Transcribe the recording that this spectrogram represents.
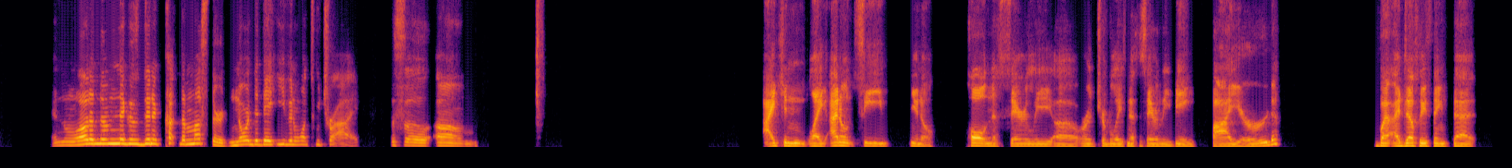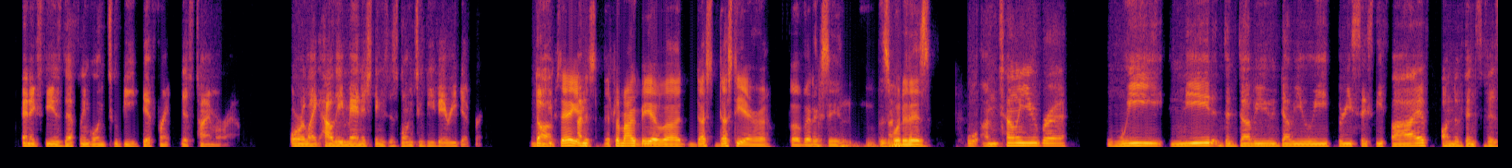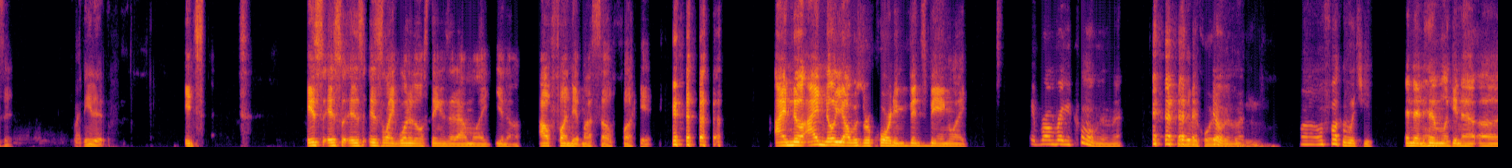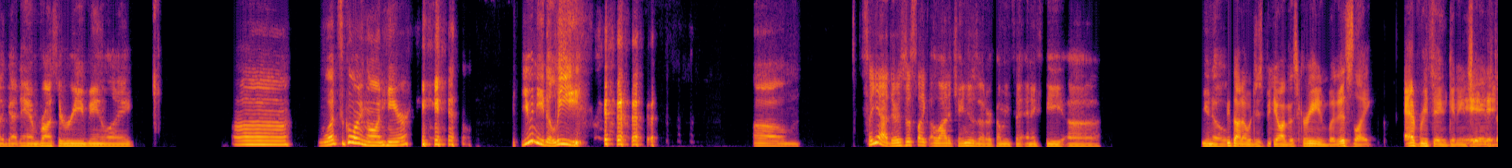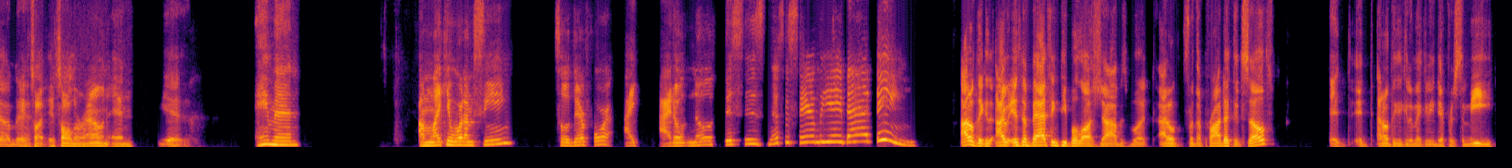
And a lot of them niggas didn't cut the mustard, nor did they even want to try. So um I can like I don't see, you know, Paul necessarily uh or Triple H necessarily being fired. But I definitely think that NXT is definitely going to be different this time around, or like how they manage things is going to be very different. Dog, keep saying it. This, this reminds me of uh dust dusty era of NXT. This is I'm what it is. Well, I'm telling you, bro, we need the WWE 365 on the Vince visit. I need it. It's it's it's it's, it's like one of those things that I'm like, you know, I'll fund it myself. Fuck it. I know, I know y'all was recording Vince being like, "Hey, bro, I'm breaking. Come over here, man. yeah, they recorded. man. Uh, I'm fucking with you. and then him looking at uh goddamn Bronson Reed being like, uh, what's going on here? you need to leave. um, so yeah, there's just like a lot of changes that are coming to NXT. Uh, you know, We thought it would just be on the screen, but it's like everything getting changed it- down there. It's all, it's all around, and Yeah. Hey, man, I'm liking what I'm seeing. So therefore, I I don't know if this is necessarily a bad thing. I don't think it's, I, it's a bad thing people lost jobs, but I don't for the product itself. It, it I don't think it's gonna make any difference to me.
